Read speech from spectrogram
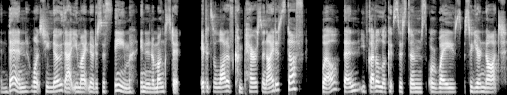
And then once you know that, you might notice a theme in and amongst it. If it's a lot of comparisonitis stuff, well, then you've got to look at systems or ways so you're not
